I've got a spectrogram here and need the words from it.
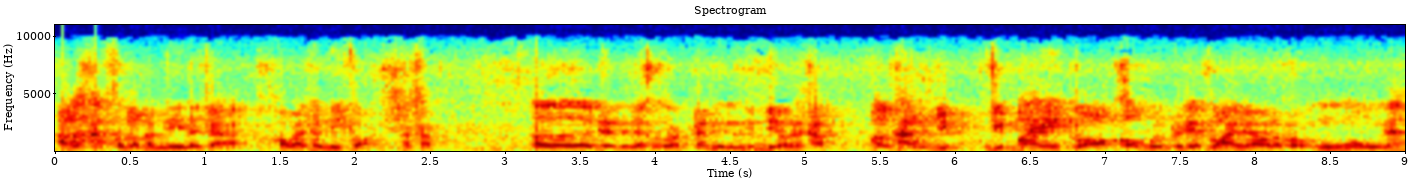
เอาละครับสำหรับวันนี้น่าจะเอาไว้เท่านี้ก่อนนะครับเออเดี๋ยวเดี๋ยวสักก่อนก็หนึ่งนิดเดียวนะครับ บางท่านหยิบหยิบใบกรอกข้อมูลไปเรียบร้อยแล้ว แล้วก็งงๆนะ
